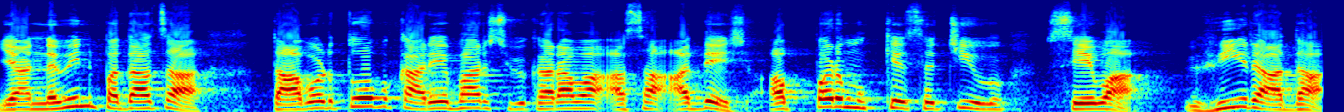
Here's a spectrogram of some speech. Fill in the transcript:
या नवीन पदाचा ताबडतोब कार्यभार स्वीकारावा असा आदेश अप्पर मुख्य सचिव सेवा व्ही. राधा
